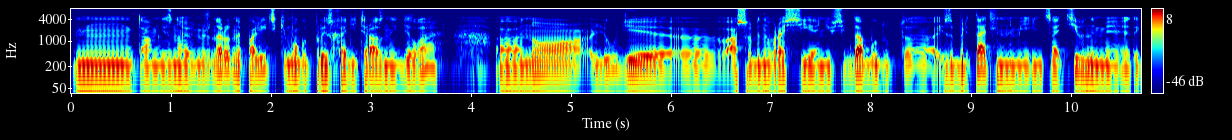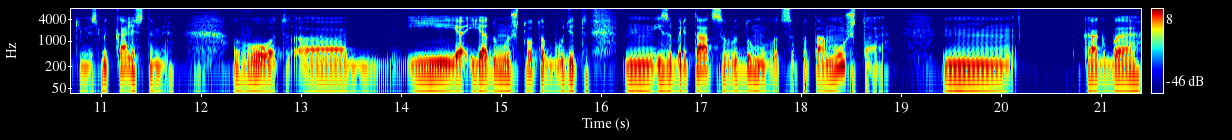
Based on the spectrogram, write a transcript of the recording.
там, не знаю, в международной политике могут происходить разные дела, а, но люди, э, особенно в России, они всегда будут а, изобретательными, инициативными, такими смекалистыми. Вот. А, и я, думаю, что-то будет изобретаться, выдумываться, потому что как бы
